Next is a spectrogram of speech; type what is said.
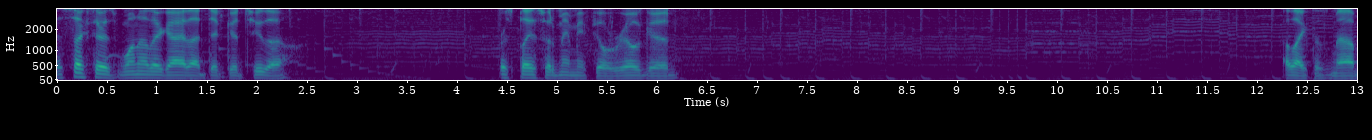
It sucks there's one other guy that did good, too, though. First place would have made me feel real good. I like this map.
